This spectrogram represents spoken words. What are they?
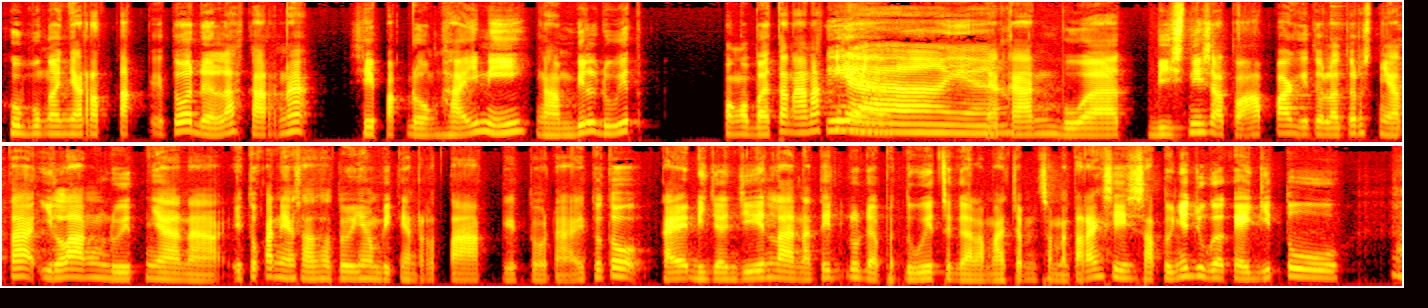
hubungannya retak itu adalah karena si Pak Dong Ha ini ngambil duit pengobatan anaknya. Iya, iya. Ya kan buat bisnis atau apa gitu lah terus ternyata hilang duitnya. Nah, itu kan yang salah satu yang bikin retak gitu. Nah, itu tuh kayak dijanjiin lah nanti lu dapat duit segala macam. Sementara yang si satunya juga kayak gitu. Oh,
